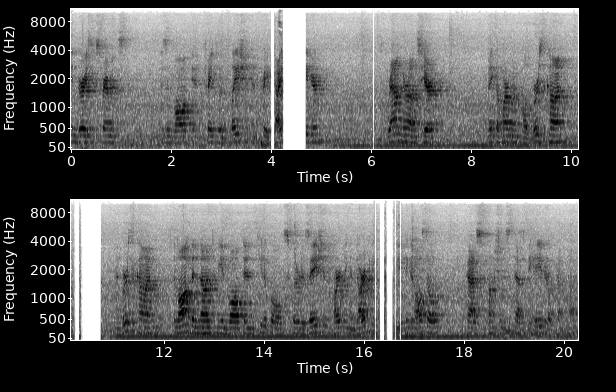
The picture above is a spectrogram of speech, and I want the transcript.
in various experiments, is involved in tracheal inflation and pre behavior. Brown neurons here make a hormone called bursicon. And bursicon has long been known to be involved in cuticle sclerotization, hardening, and darkening. Also has functions as a behavioral peptide.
